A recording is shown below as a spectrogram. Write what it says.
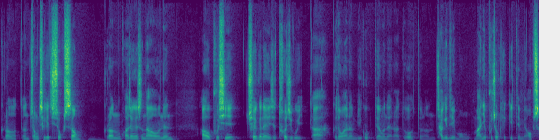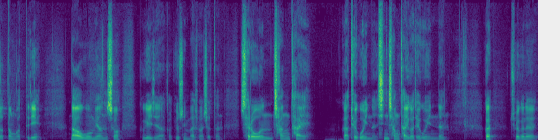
그런 어떤 정책의 지속성 그런 과정에서 나오는 아웃풋이 최근에 이제 터지고 있다. 그 동안은 미국 때문에라도 또는 자기들이 뭐 많이 부족했기 때문에 없었던 것들이 나오면서 그게 이제 아까 교수님 말씀하셨던 새로운 장타해가 되고 있는 신장타해가 되고 있는 그러니까 최근에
